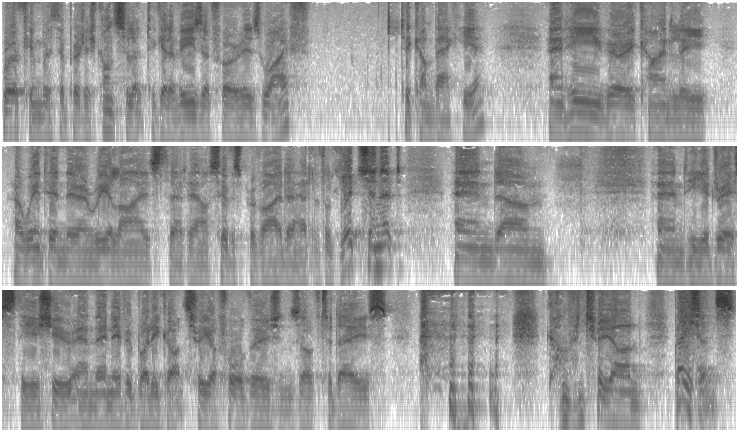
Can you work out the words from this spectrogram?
working with the British consulate to get a visa for his wife to come back here. And he very kindly uh, went in there and realized that our service provider had a little glitch in it and um, and he addressed the issue, and then everybody got three or four versions of today's commentary on patience.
